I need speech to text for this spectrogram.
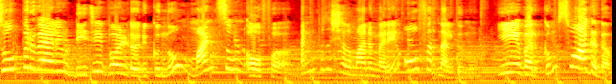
സൂപ്പർ വാല്യൂ ഡിജി വേൾഡ് ഒരുക്കുന്നു മൺസൂൺ ഓഫർ അൻപത് ശതമാനം വരെ ഓഫർ നൽകുന്നു. ഏവർക്കും സ്വാഗതം.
